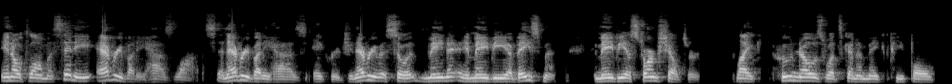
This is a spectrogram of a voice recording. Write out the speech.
in Oklahoma City, everybody has lots and everybody has acreage and everybody. So it may, it may be a basement. It may be a storm shelter. Like who knows what's going to make people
